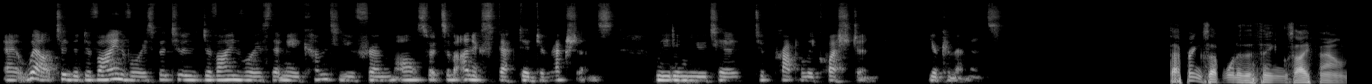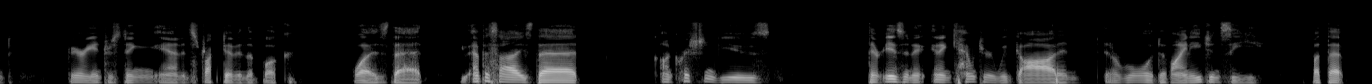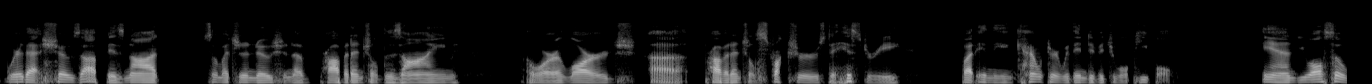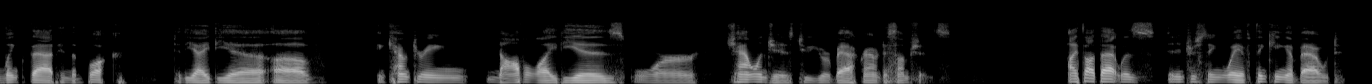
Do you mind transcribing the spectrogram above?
uh, well, to the divine voice, but to a divine voice that may come to you from all sorts of unexpected directions, leading you to to properly question your commitments. That brings up one of the things I found very interesting and instructive in the book was that you emphasize that on Christian views, there is an, an encounter with God and, and a role of divine agency, but that where that shows up is not so much in a notion of providential design or large uh, providential structures to history, but in the encounter with individual people. And you also link that in the book to the idea of encountering novel ideas or challenges to your background assumptions. I thought that was an interesting way of thinking about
